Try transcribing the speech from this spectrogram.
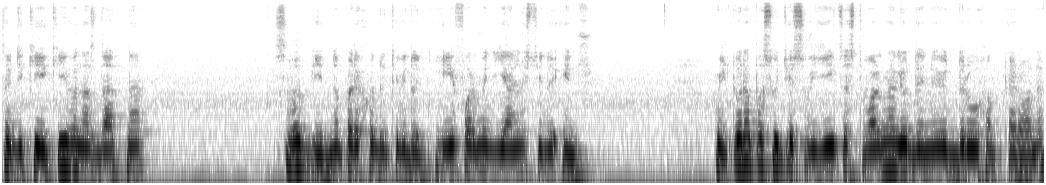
завдяки якій вона здатна свобідно переходити від однієї форми діяльності до іншої. Культура, по суті своїй, це створена людиною друга природа,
